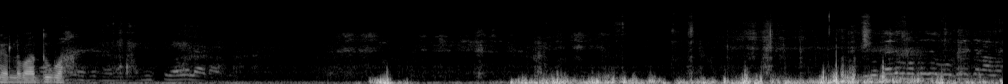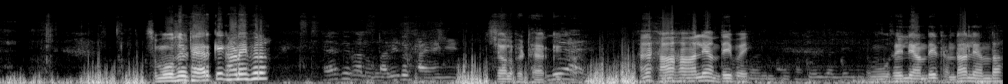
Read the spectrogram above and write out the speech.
ਗਿੱਲ ਵਾਧੂ ਆ। ਸਮੋਸੇ ਠਹਿਰ ਕੇ ਖਾਣੇ ਫਿਰ? ਚੱਲ ਫਿਰ ਠਹਿਰ ਕੇ ਖਾ। ਹੈਂ? ਹਾਂ ਹਾਂ ਲਿਆਂਦੇ ਪਏ ਸਮੋਸੇ ਲਿਆਂਦੇ ਠੰਡਾ ਲਿਆਂਦਾ।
